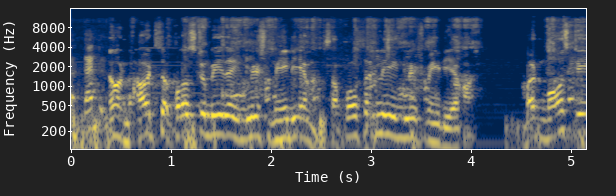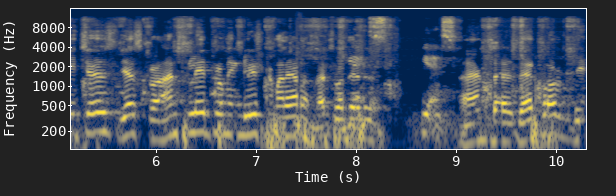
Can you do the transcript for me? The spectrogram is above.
that, that, No, now it's supposed to be the English medium, supposedly English medium. But most teachers just translate from English to Malayalam. That's what they're doing. yes. And uh, therefore, the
